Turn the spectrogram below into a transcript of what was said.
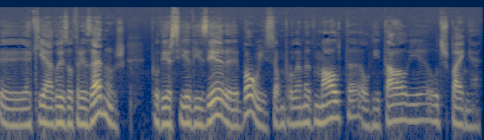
eh, aqui há dois ou três anos poder-se-ia dizer, eh, bom, isso é um problema de Malta, ou de Itália, ou de Espanha,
